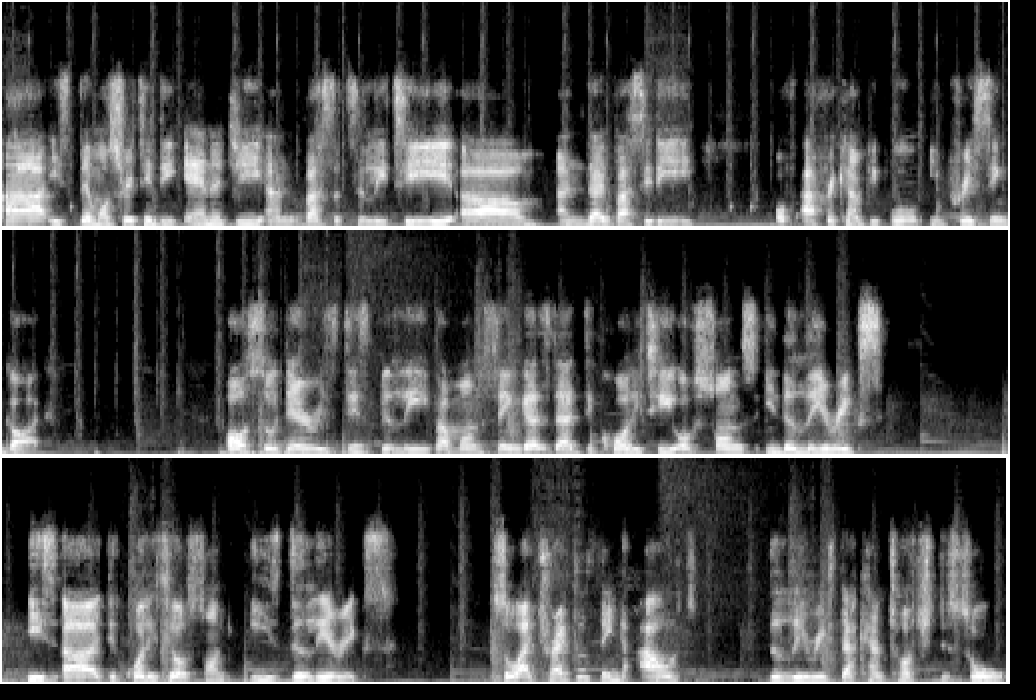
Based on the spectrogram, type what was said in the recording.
Uh, it's demonstrating the energy and versatility um, and diversity of African people in praising God. Also, there is this belief among singers that the quality of songs in the lyrics is uh, the quality of song is the lyrics. So I try to think out the lyrics that can touch the soul.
